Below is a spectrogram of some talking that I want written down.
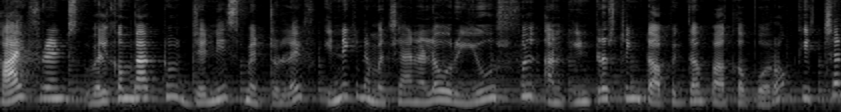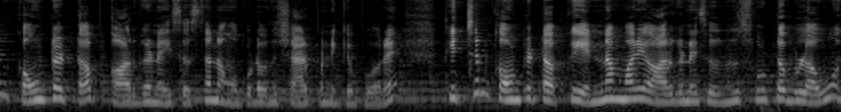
Hi friends welcome back to Jenny's Metro Life இன்றைக்கி நம்ம சேனலில் ஒரு யூஸ்ஃபுல் அண்ட் இன்ட்ரெஸ்டிங் டாபிக் தான் பார்க்க போகிறோம் கிச்சன் கவுண்டர் டாப் ஆர்கனைசர்ஸ் தான் நான் உங்கள் கூட வந்து ஷேர் பண்ணிக்க போகிறேன் கிச்சன் கவுண்டர் டாப்க்கு என்ன மாதிரி ஆர்கனைசர்ஸ் வந்து சூட்டபுளாகவும்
